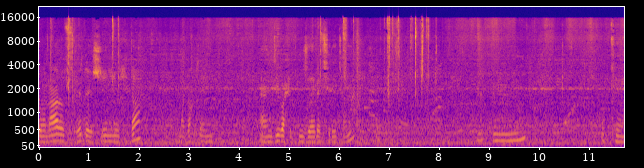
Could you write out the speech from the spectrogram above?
دولار وتسعود وعشرين الوحدة ما باقي عندي واحد الدنجالة شريتهم أوكي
